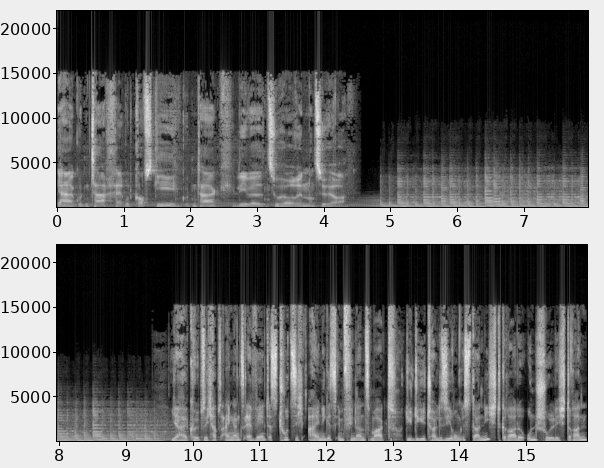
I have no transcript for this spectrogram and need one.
Ja, guten Tag, Herr Rutkowski. Guten Tag, liebe Zuhörerinnen und Zuhörer. Ja, Herr Kölbs, ich habe es eingangs erwähnt, es tut sich einiges im Finanzmarkt. Die Digitalisierung ist da nicht gerade unschuldig dran.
